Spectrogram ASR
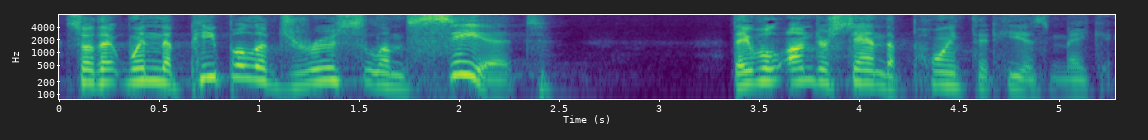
so that when the people of Jerusalem see it, they will understand the point that he is making.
